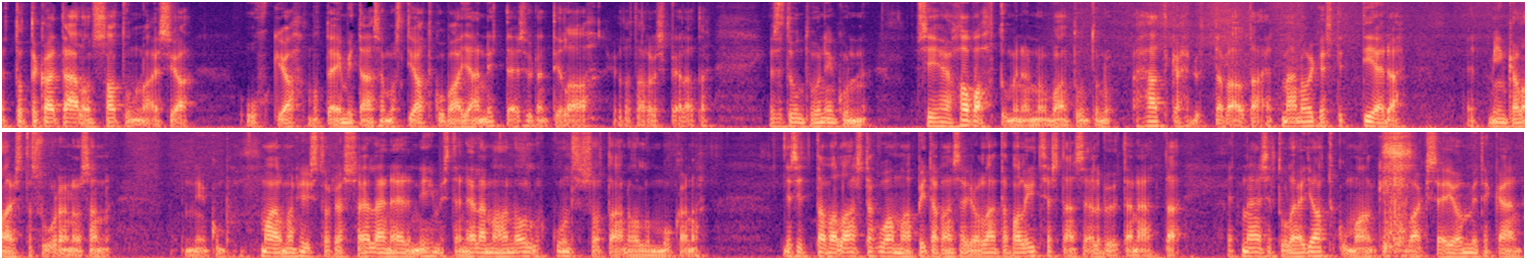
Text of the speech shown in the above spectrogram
Et totta kai täällä on satunnaisia uhkia, mutta ei mitään semmoista jatkuvaa jännitteisyyden tilaa, jota tarvitsisi pelätä. Ja se tuntuu niin kuin, siihen havahtuminen on vaan tuntunut hätkähdyttävältä, että mä en oikeasti tiedä, että minkälaista suuren osan niin kuin maailman historiassa eläneiden ihmisten elämä on ollut, kun se sota on ollut mukana. Ja sitten tavallaan sitä huomaa pitävänsä jollain tavalla itsestäänselvyytenä, että että näin se tulee jatkumaankin, vaikka se ei ole mitenkään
